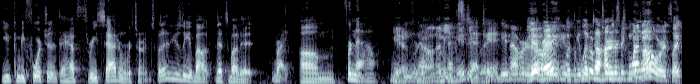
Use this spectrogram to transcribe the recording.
you can be fortunate to have three Saturn returns, but that's usually about that's about it. right. Um, For now, maybe yeah, for know, now. I mean, maybe decade. right? You never Yeah, know. right. You, With the Pluto live to return speaking of 120. power, it's like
